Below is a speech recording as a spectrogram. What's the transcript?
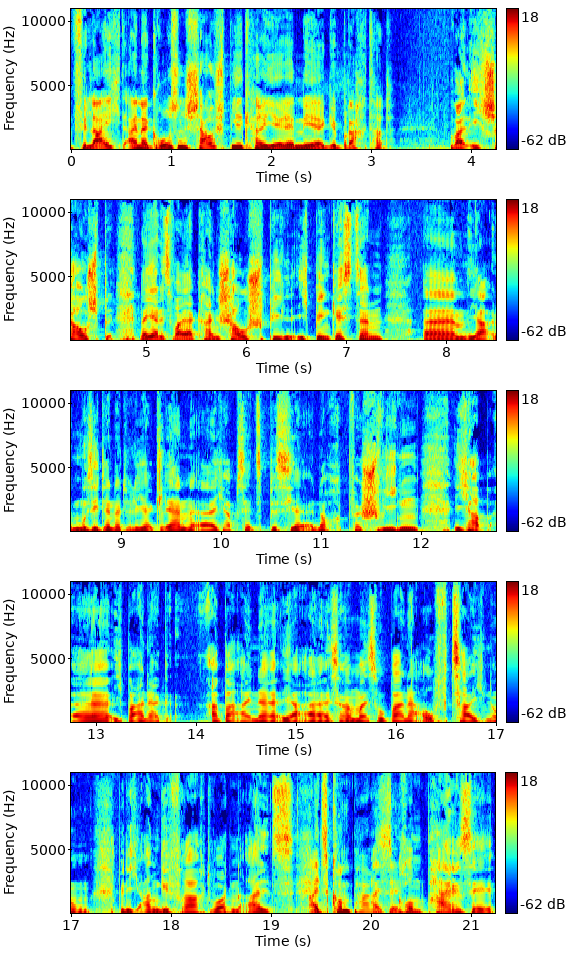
vielleicht einer großen Schauspielkarriere näher gebracht hat. Weil ich Schauspiel. Naja, das war ja kein Schauspiel. Ich bin gestern, ähm, ja, muss ich dir natürlich erklären, äh, ich habe es jetzt bisher noch verschwiegen. Ich habe, äh, ich bei einer äh, bei einer, ja, äh, sagen wir mal so, bei einer Aufzeichnung bin ich angefragt worden als Als Komparse. als Komparse,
